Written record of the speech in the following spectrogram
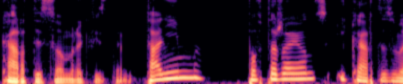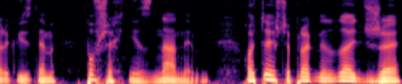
Karty są rekwizytem tanim, powtarzając, i karty są rekwizytem powszechnie znanym. Choć to jeszcze pragnę dodać, że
